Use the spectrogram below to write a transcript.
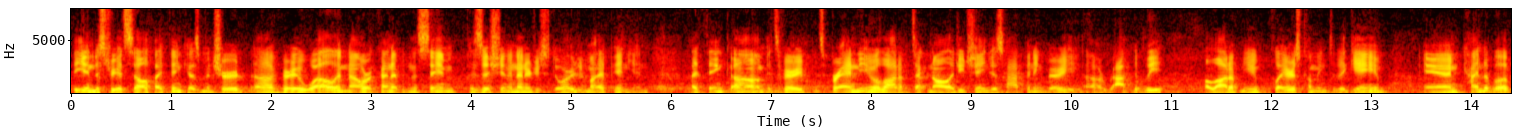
The industry itself, I think, has matured uh, very well, and now we're kind of in the same position in energy storage, in my opinion. I think um, it's very it's brand new. A lot of technology changes happening very uh, rapidly. A lot of new players coming to the game, and kind of a,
